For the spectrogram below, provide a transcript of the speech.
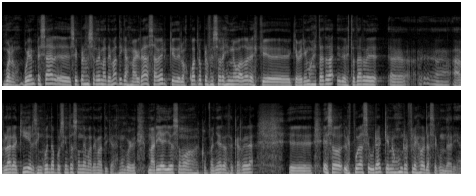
bueno, voy a empezar. Eh, soy profesor de matemáticas. Me agrada saber que de los cuatro profesores innovadores que, venimos esta, esta tarde eh, a hablar aquí, el 50% son de matemáticas, porque María y yo somos compañeros de carrera. eso les puedo asegurar que no es un reflejo de la secundaria.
